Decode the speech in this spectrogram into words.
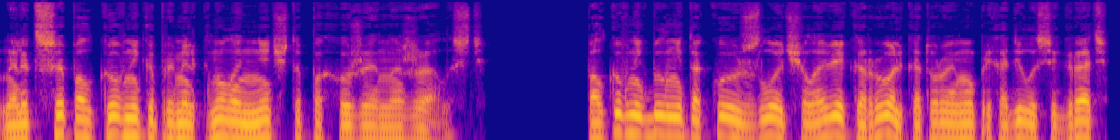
На лице полковника промелькнуло нечто похожее на жалость. Полковник был не такой уж злой человек, и роль, которую ему приходилось играть,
